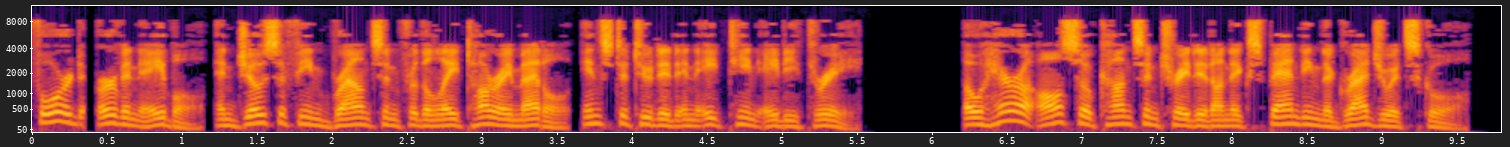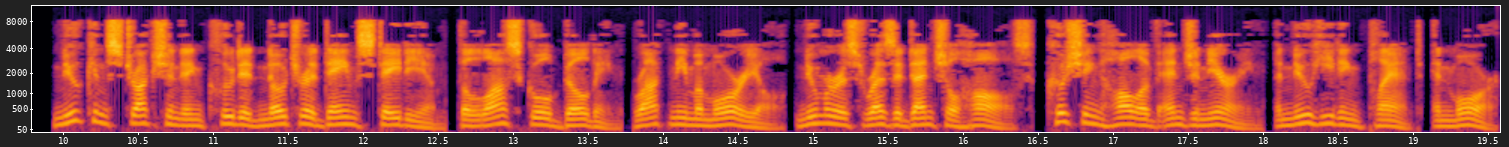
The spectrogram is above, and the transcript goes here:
Ford, Irvin Abel, and Josephine Brownson for the Laetare Medal, instituted in 1883. O'Hara also concentrated on expanding the graduate school. New construction included Notre Dame Stadium, the Law School building, Rockne Memorial, numerous residential halls, Cushing Hall of Engineering, a new heating plant, and more.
